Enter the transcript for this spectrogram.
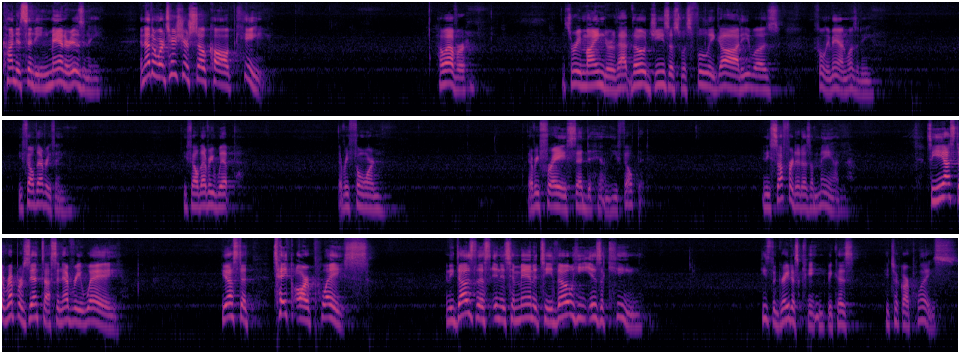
condescending manner, isn't he? In other words, here's your so called king. However, it's a reminder that though Jesus was fully God, he was fully man, wasn't he? He felt everything. He felt every whip, every thorn, every phrase said to him. He felt it. And he suffered it as a man. See, he has to represent us in every way. He has to take our place. And he does this in his humanity, though he is a king. He's the greatest king because he took our place.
